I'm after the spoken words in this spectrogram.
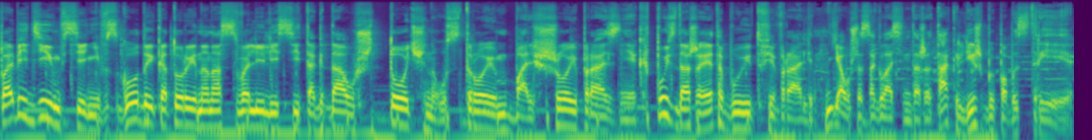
победим все невзгоды, которые на нас свалились, и тогда уж точно устроим большой праздник. Пусть даже это будет февраль. Я уже согласен даже так, лишь бы побыстрее.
